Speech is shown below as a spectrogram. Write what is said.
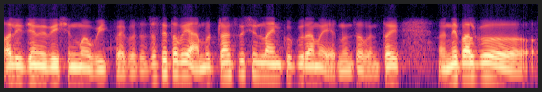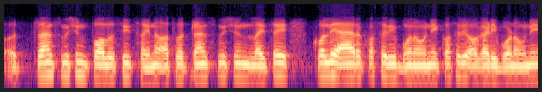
अलि जेनेरेसनमा विक भएको छ। जस्तै तपाईँ हाम्रो ट्रान्समिसन लाइनको कुरामा हेर्नुहुन्छ भने चाहिँ नेपालको ट्रान्समिसन पोलिसी छैन अथवा ट्रान्समिसनलाई चाहिँ कसले आएर कसरी बनाउने कसरी अगाडि बढाउने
